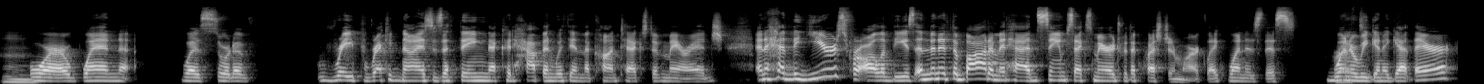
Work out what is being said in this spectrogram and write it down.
Hmm. or when was sort of rape recognized as a thing that could happen within the context of marriage? And it had the years for all of these and then at the bottom it had same-sex marriage with a question mark like when is this when are we going to get there?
